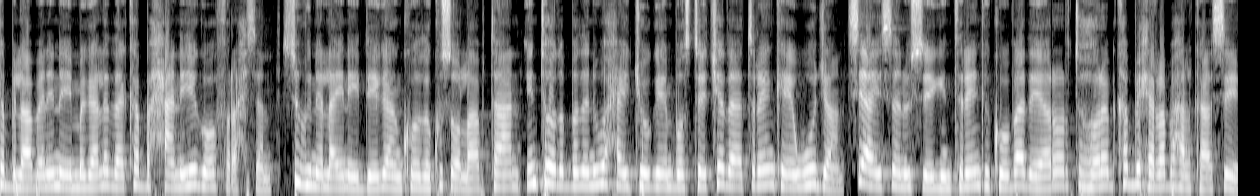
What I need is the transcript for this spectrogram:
ka bilaabeen inay magaalada ka baxaan iyagoo faraxsan. Suginala inay deegaankooda ku soo laabtaan. Intooda badani waxay joogeen bosteejyada tareenka ee wujan si aysan u seegin tareenka koowaad ee aroorta hore ka bixi raba halkaasi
